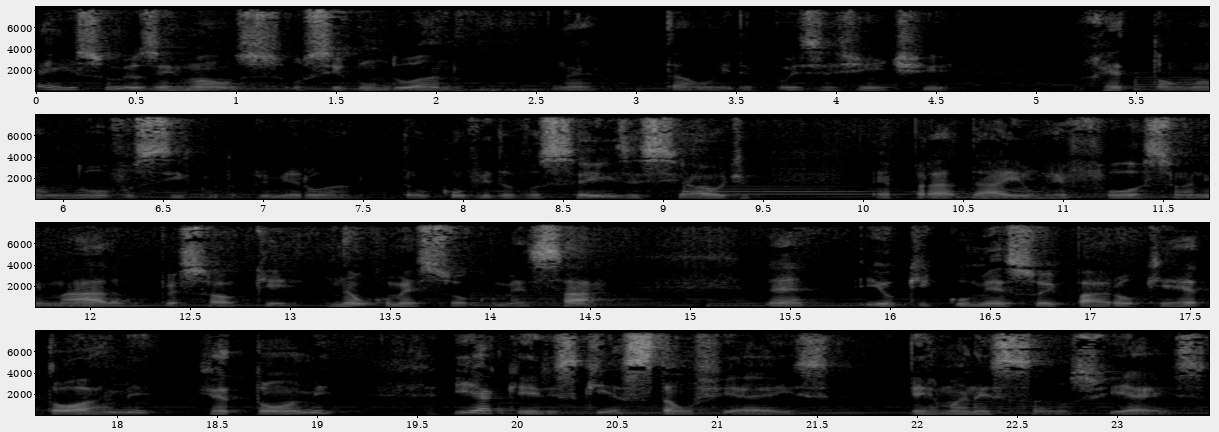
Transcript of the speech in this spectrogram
É isso, meus irmãos, o segundo ano, né? Então, e depois a gente retoma um novo ciclo do primeiro ano. Então, convido vocês, esse áudio é para dar um reforço, uma animada para o pessoal que não começou a começar, né? E o que começou e parou que retorne, retome, e aqueles que estão fiéis, permaneçamos fiéis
